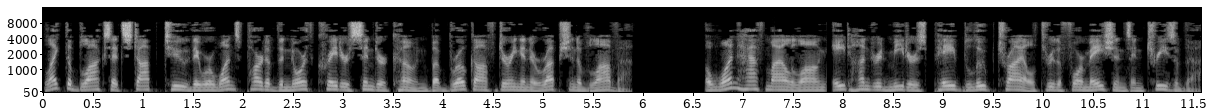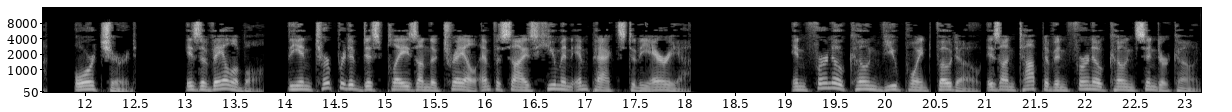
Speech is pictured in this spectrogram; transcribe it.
Like the blocks at Stop 2 they were once part of the North Crater cinder cone but broke off during an eruption of lava. A one-half-mile long 800 meters paved loop trial through the formations and trees of the «orchard» is available. The interpretive displays on the trail emphasize human impacts to the area. Inferno Cone Viewpoint photo is on top of Inferno Cone Cinder Cone.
